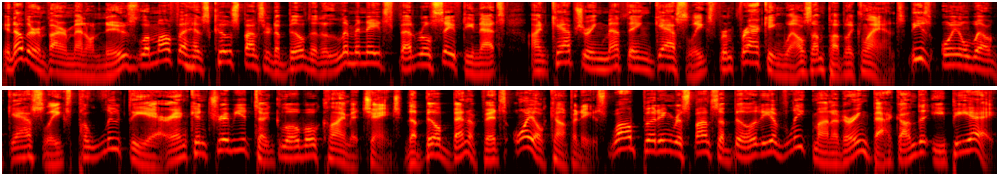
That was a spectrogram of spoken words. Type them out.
In other environmental news, LaMalfa has co sponsored a bill that eliminates federal safety nets on capturing methane gas leaks from fracking wells on public lands. These oil well gas leaks pollute the air and contribute to global climate change. The bill benefits oil companies while putting responsibility of leak monitoring back on the EPA,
